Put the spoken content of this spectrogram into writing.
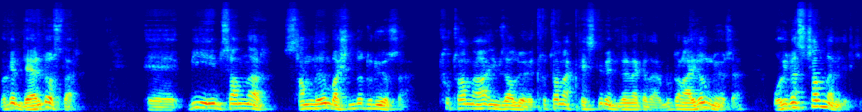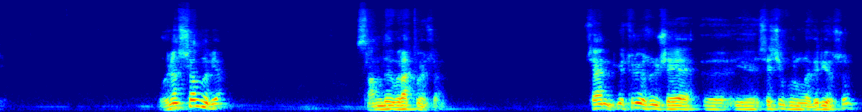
Bakın değerli dostlar e, bir insanlar sandığın başında duruyorsa tutanağı imzalıyor ve tutanak teslim edilene kadar buradan ayrılmıyorsa oyu nasıl çalınabilir ki? Oy nasıl çalınır ya? Sandığı bırakmıyorsan. Sen götürüyorsun şeye e, seçim kuruluna veriyorsun.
